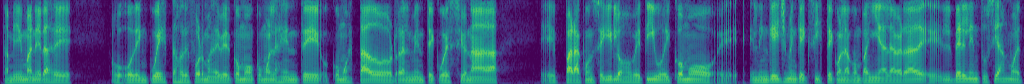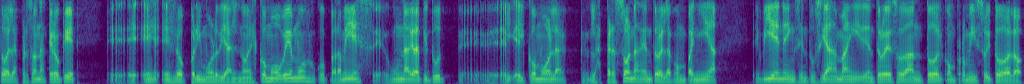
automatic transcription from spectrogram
también maneras de, o, de encuestas o de formas de ver cómo, cómo la gente, cómo ha estado realmente cohesionada eh, para conseguir los objetivos y cómo eh, el engagement que existe con la compañía. La verdad, el ver el entusiasmo de todas las personas, creo que eh, es, lo primordial, ¿no? Es como vemos, para mí es eh, una gratitud el, cómo las personas dentro de la compañía vienen, se entusiasman y dentro de eso dan todo el compromiso y todo lo...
